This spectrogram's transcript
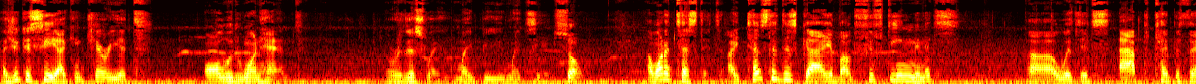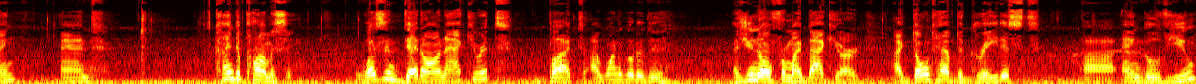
As you can see, I can carry it all with one hand, or this way. Might be, you might see it. So, I want to test it. I tested this guy about 15 minutes uh, with its app type of thing, and it's kind of promising. It wasn't dead on accurate, but I want to go to the as you know from my backyard, I don't have the greatest uh, angle view.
